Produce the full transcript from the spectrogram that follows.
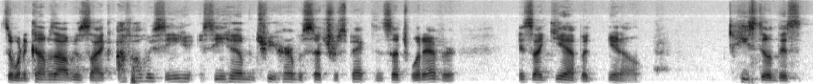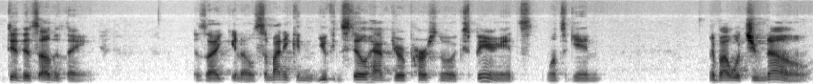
So when it comes out, it's like, I've always seen see him treat her with such respect and such whatever. It's like, yeah, but you know, he still this did this other thing. It's like, you know, somebody can you can still have your personal experience once again about what you know,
